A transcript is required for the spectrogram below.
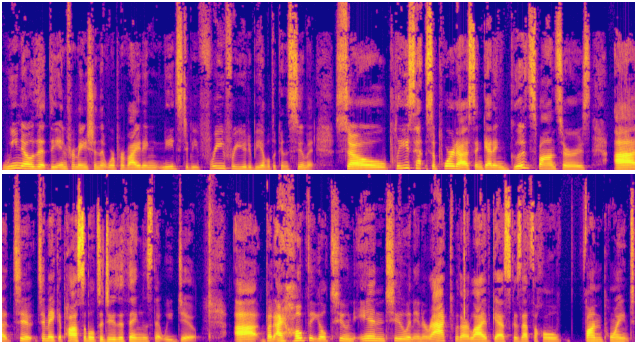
We know that the information that we're providing needs to be free for you to be able to consume it. So please support us in getting good sponsors uh, to, to make it possible to do the things that we do. Uh, but I hope that you'll tune in to and interact with our live guests because that's the whole fun point.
